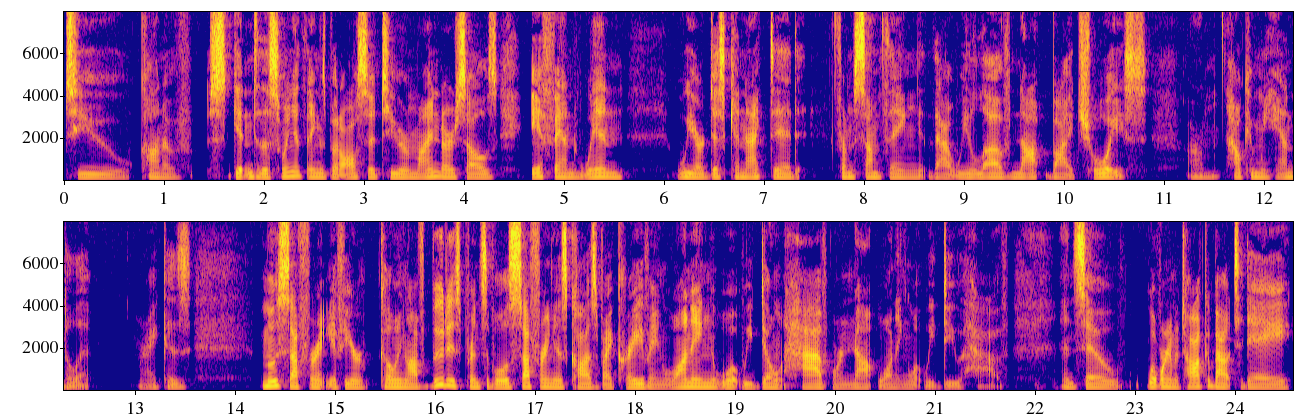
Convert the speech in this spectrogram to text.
to kind of get into the swing of things, but also to remind ourselves if and when we are disconnected from something that we love not by choice, um, how can we handle it? Right? Because most suffering, if you're going off Buddhist principles, suffering is caused by craving, wanting what we don't have or not wanting what we do have. And so, what we're going to talk about today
